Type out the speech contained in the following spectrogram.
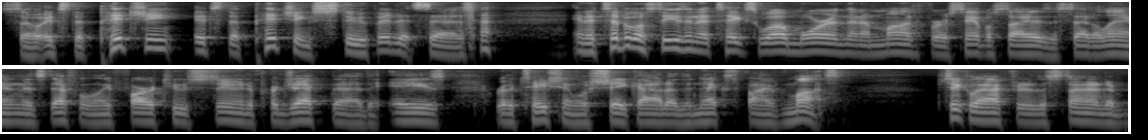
So it's the pitching, it's the pitching stupid, it says. In a typical season, it takes well more than a month for a sample size to settle in. And it's definitely far too soon to project that the A's rotation will shake out of the next five months, particularly after the stunning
